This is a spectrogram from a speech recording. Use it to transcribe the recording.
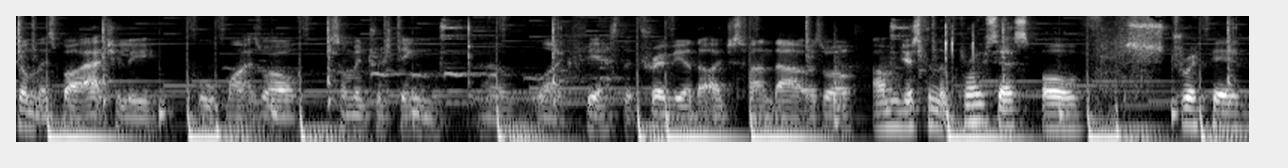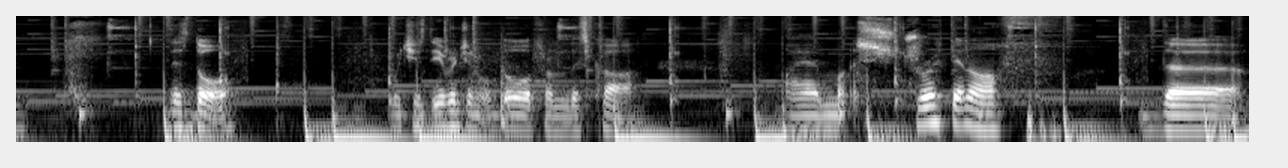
film this, but I actually thought might as well. Some interesting, um, like Fiesta trivia that I just found out as well. I'm just in the process of stripping this door, which is the original door from this car. I am stripping off the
